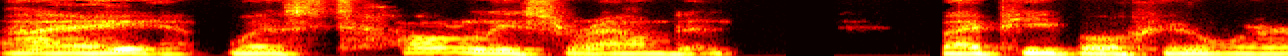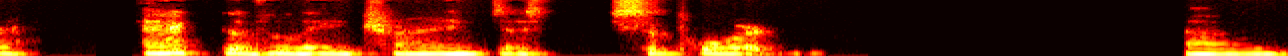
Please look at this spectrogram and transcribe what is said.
I was totally surrounded by people who were actively trying to support um,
